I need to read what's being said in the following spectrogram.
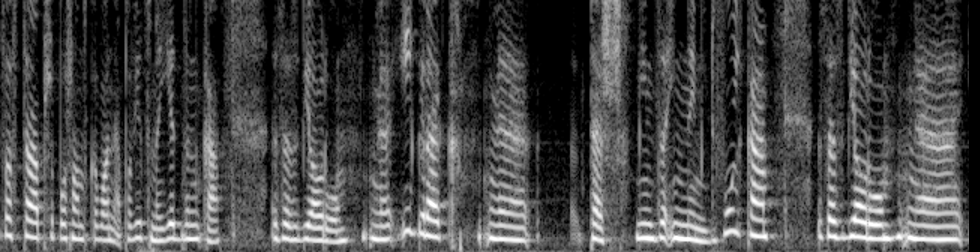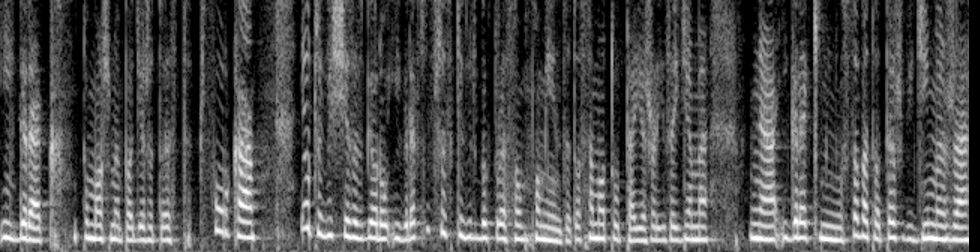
została przyporządkowana powiedzmy jedynka ze zbioru y, y, też między innymi dwójka ze zbioru y, tu możemy powiedzieć, że to jest czwórka i oczywiście ze zbioru y i wszystkie liczby, które są pomiędzy. To samo tutaj, jeżeli zejdziemy na y minusowe, to też widzimy, że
